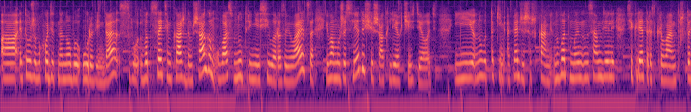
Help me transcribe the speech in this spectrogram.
а, это уже выходит на новый уровень, да, с, вот с этим каждым шагом у вас внутренняя сила развивается, и вам уже следующий шаг легче сделать, и, ну, вот такими, опять же, шажками, ну, вот мы на самом деле секреты раскрываем, то, что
